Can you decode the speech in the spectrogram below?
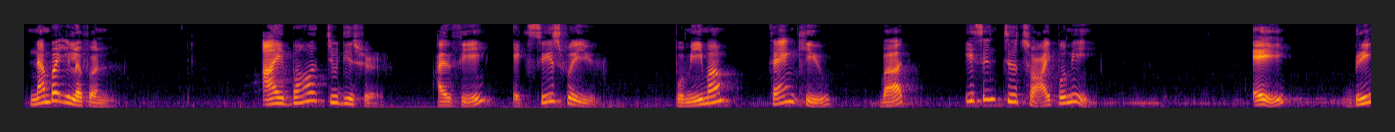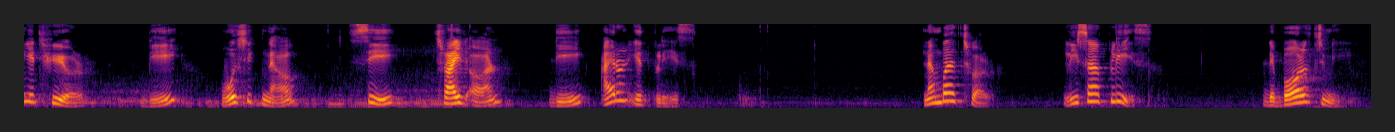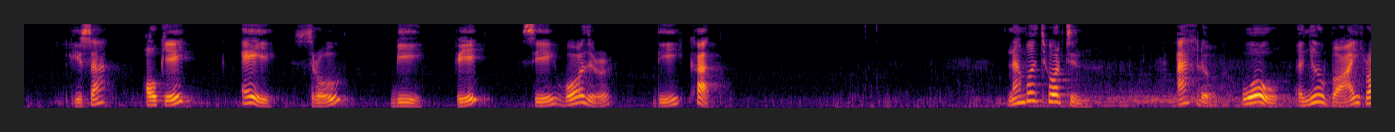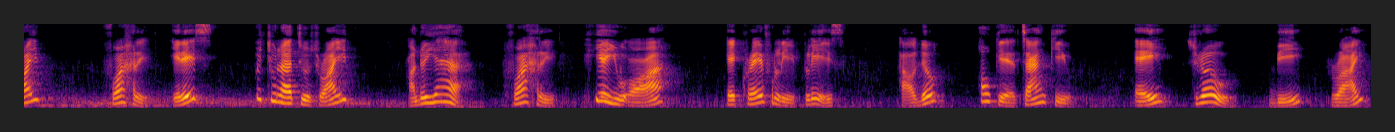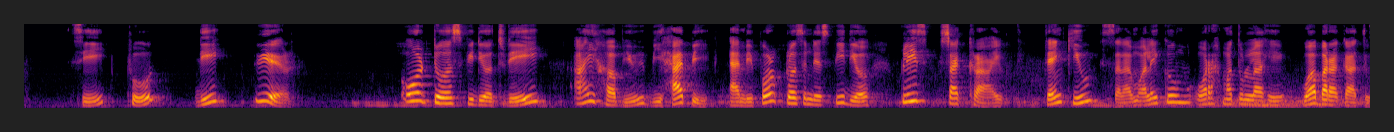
Number 11. I bought you this shirt. I think it's for you. For me, Mom, thank you, but isn't too tight for me. A. Bring it here. B. Wash it now. C. Try it on. D. Iron it, please. Number 12. Lisa, please. The ball to me. Lisa, okay. A. Throw. B. Feed. C. Water. D. Cut. Number 13. Aldo, whoa, a new boy, right? Fahri, it is? Would you like to try it? Aldo, yeah. Fahri, here you are. Eat carefully, please. Aldo, okay, thank you. A. Throw. B. Write. C. Put. D. Wear. All those video today. I hope you be happy. And before closing this video, please subscribe. Thank you. Assalamualaikum warahmatullahi wabarakatuh.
